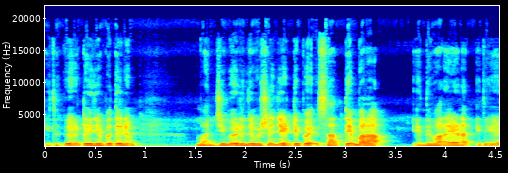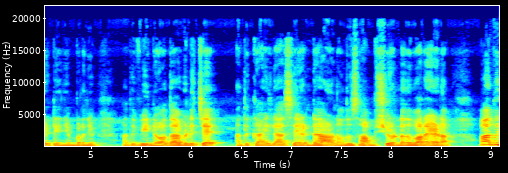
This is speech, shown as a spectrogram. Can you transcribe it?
ഇത് കേട്ട് കഴിഞ്ഞപ്പോഴത്തേനും മഞ്ജിമ ഒരു നിമിഷം ഞെട്ടിപ്പോയി. സത്യം പറ എന്ന് പറയണം. ഇത് കേട്ട് ഞാൻ പറഞ്ഞു അത് വിനോദ വിളിച്ചേ. അത് കൈലാസേണ്ട ആണോ എന്ന് സംശയമുണ്ടെന്ന് പറയണം. അത്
